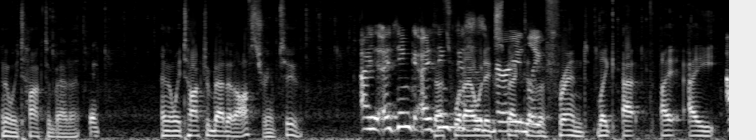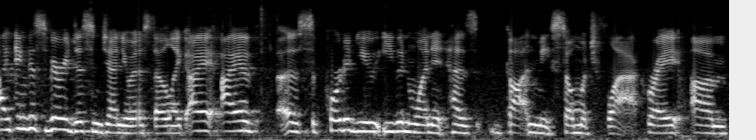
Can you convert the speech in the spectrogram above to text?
And we talked about it, and then we talked about it off stream too. I, I think I That's think what this I would is very expect of like a friend. Like I, I, I I think this is very disingenuous, though. Like I, I have uh, supported you even when it has gotten me so much flack, right? Um,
